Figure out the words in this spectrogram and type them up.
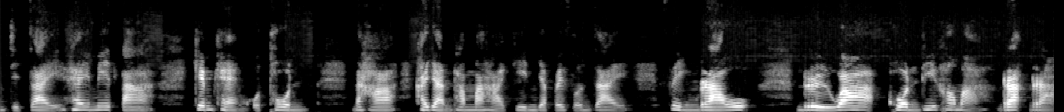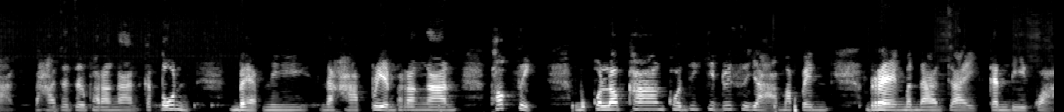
ำจิตใจให้เมตตา เข้มแข็งอดทนนะคะ ขยันทำมาหากินอย่าไปสนใจ สิ่งเร้า หรือว่าคนที่เข้ามาระรานนะคะจะเจอพลังงานกระตุ้นแบบนี้นะคะ เปลี่ยนพลังงานท็อกซิกบุคคลรอบข้างคนที่คิดริษยามาเป็นแรงบันดาลใจกันดีกว่า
